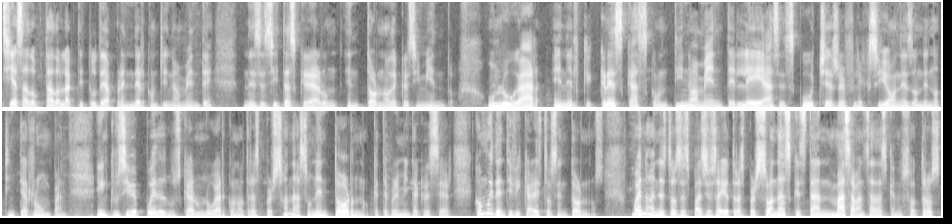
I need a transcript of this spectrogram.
si has adoptado la actitud de aprender continuamente, necesitas crear un entorno de crecimiento, un lugar en el que crezcas continuamente, leas, escuches, reflexiones, donde no te interrumpan. E inclusive puedes buscar un lugar con otras personas, un entorno que te permita crecer. ¿Cómo identificar estos entornos? Bueno, en estos espacios hay otras personas que están más avanzadas que nosotros.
